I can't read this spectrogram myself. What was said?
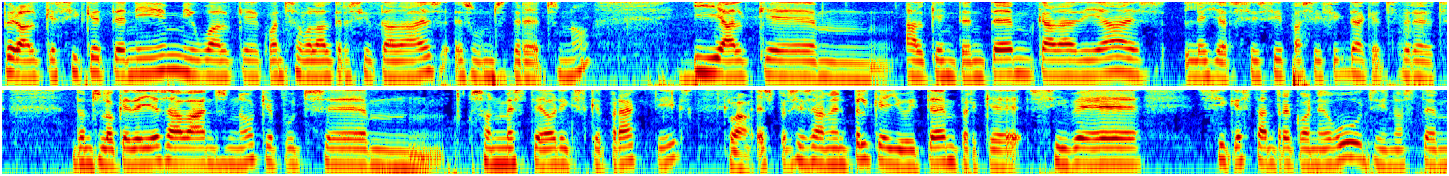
però el que sí que tenim, igual que qualsevol altre ciutadà, és, és uns drets, no? I el que, mm, el que intentem cada dia és l'exercici pacífic d'aquests drets. Doncs el que deies abans, no? que potser mm, són més teòrics que pràctics, Clar. és precisament pel que lluitem, perquè si bé sí que estan reconeguts i no estem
